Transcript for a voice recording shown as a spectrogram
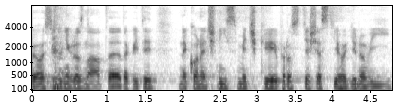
jo, jestli to někdo znáte, takový ty nekonečný smyčky, prostě šestihodinový,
